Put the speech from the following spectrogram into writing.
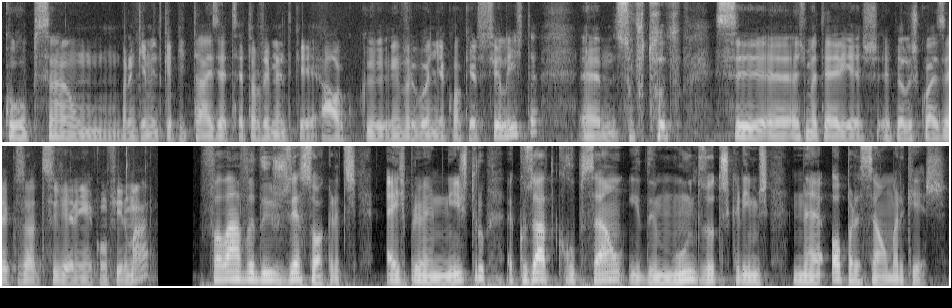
corrupção, branqueamento de capitais, etc., obviamente que é algo que envergonha qualquer socialista, um, eh, sobretudo se uh, as matérias pelas quais é acusado se vierem a confirmar falava de José Sócrates, ex-primeiro-ministro, acusado de corrupção e de muitos outros crimes na Operação Marquês.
